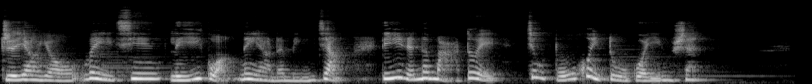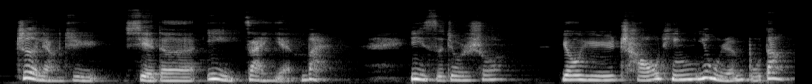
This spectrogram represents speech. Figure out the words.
只要有卫青、李广那样的名将，敌人的马队就不会渡过阴山。这两句写的意在言外，意思就是说。由于朝廷用人不当，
